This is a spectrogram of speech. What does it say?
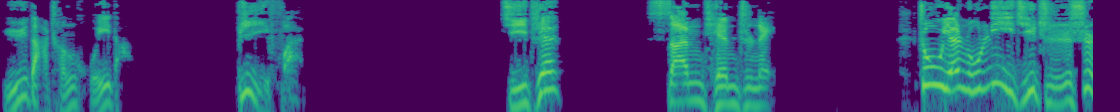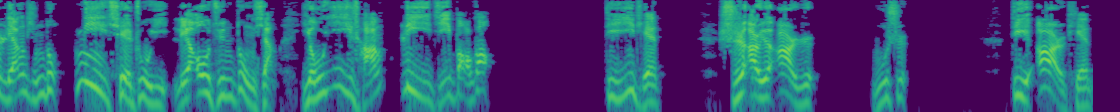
于大成回答：“必反。”几天？三天之内，周延儒立即指示梁廷栋密切注意辽军动向，有异常立即报告。第一天，十二月二日，无事；第二天，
